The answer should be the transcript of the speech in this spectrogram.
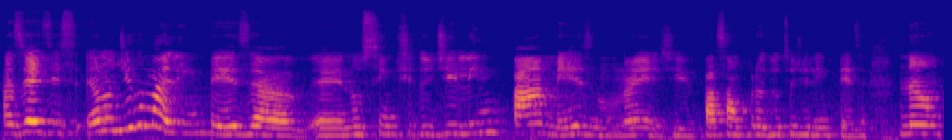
Às vezes, eu não digo uma limpeza é, no sentido de limpar mesmo, né? De passar um produto de limpeza. Não,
